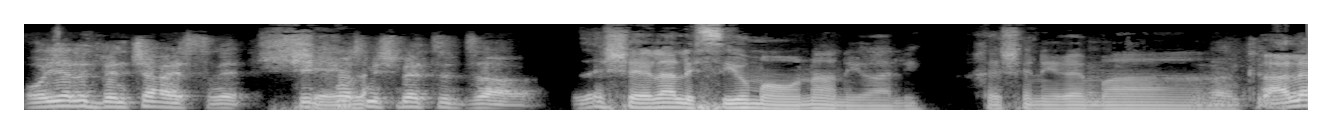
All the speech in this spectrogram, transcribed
או ילד בן 19, שיתפוס. משבצת זר? זו שאלה לסיום העונה, נראה לי. אחרי שנראה מה... הבנתי. א',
